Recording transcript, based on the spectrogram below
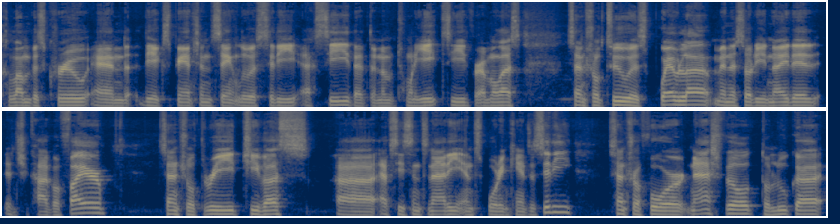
Columbus Crew, and the expansion St. Louis City SC. That the number 28 seed for MLS. Central two is Puebla, Minnesota United, and Chicago Fire. Central three, Chivas, uh, FC Cincinnati, and Sporting Kansas City. Central four, Nashville, Toluca,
